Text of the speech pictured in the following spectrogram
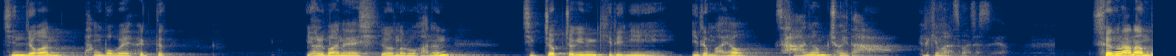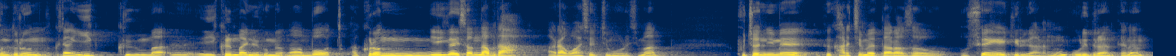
진정한 방법의 획득, 열반의 실현으로 가는 직접적인 길이니 이름하여 사념처이다. 이렇게 말씀하셨어요. 수행을 안 한 분들은 그냥 이 글만, 이 글만 읽으면, 어, 뭐, 그런 얘기가 있었나 보다. 라고 하실지 모르지만, 부처님의 그 가르침에 따라서 수행의 길을 가는 우리들한테는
